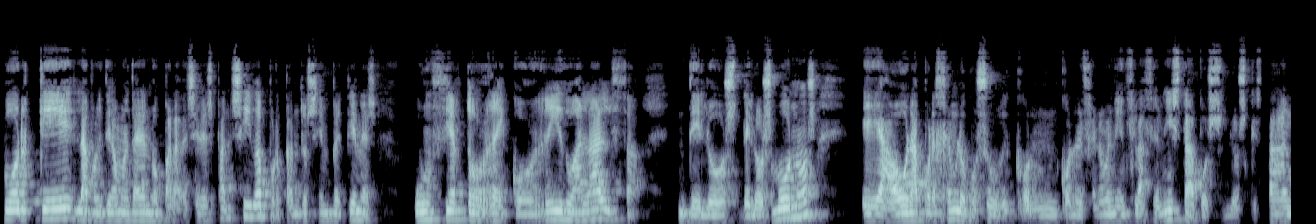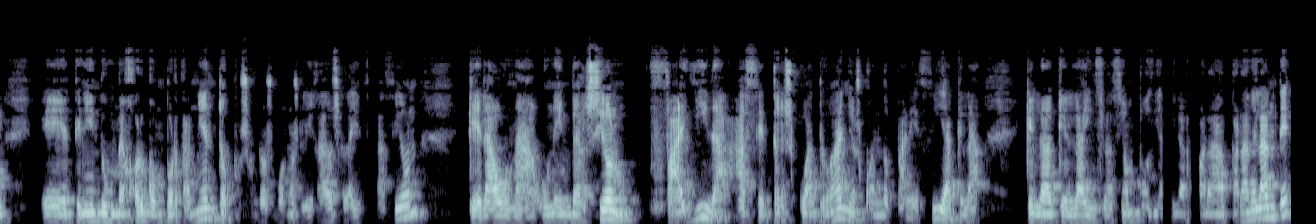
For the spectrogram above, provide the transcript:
porque la política monetaria no para de ser expansiva, por tanto siempre tienes un cierto recorrido al alza de los, de los bonos. Eh, ahora, por ejemplo, pues, con, el fenómeno inflacionista, pues los que están eh, teniendo un mejor comportamiento pues, son los bonos ligados a la inflación, que era una, una inversión fallida hace 3-4 años cuando parecía que la, que la, que la inflación podía tirar para, para adelante,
